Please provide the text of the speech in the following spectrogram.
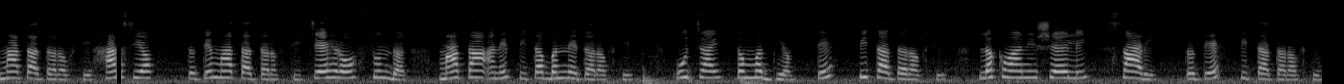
માતા તરફથી. હાસ્ય તો તે માતા તરફથી ચહેરો સુંદર, માતા અને પિતા બંને તરફથી, ઊંચાઈ તો મધ્યમ, તે પિતા તરફથી, લખવાની શૈલી સારી, તો તે પિતા તરફથી.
